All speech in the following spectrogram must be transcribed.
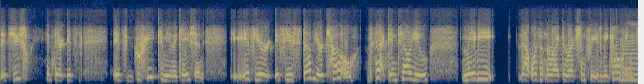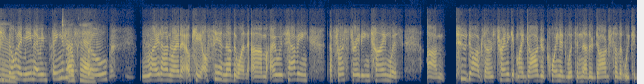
it's usually there it's it's great communication if you're if you stub your toe that can tell you maybe that wasn't the right direction for you to be going mm. do you know mm. what i mean i mean things are okay. so right on right on okay i'll say another one um, i was having a frustrating time with um, two dogs. I was trying to get my dog acquainted with another dog so that we could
